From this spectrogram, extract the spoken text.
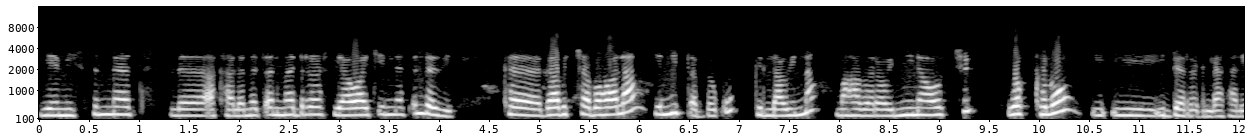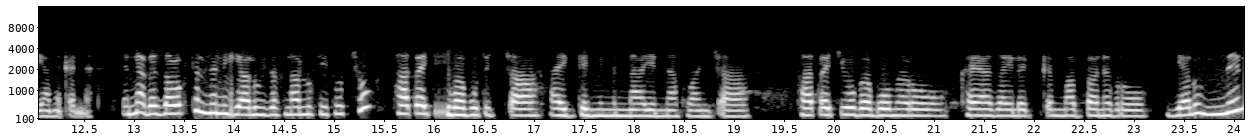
የሚስትነት፣ ለአካለ መጠን መድረስ፣ የአዋቂነት እንደዚህ ከጋብቻ በኋላ የሚጠበቁ ግላዊና ማህበራዊ ሚናዎችን ወክሎ ይደረግላታል ያ መቀነት እና በዛ ወቅትም ምን እያሉ ይዘፍናሉ ሴቶቹ? ታጠቂ በቡጥጫ አይገኝምና የእናት ዋንጫ ታጠቂው በጎመሮ ከያዝ አይለቅም አባ ነብሮ እያሉ ምን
